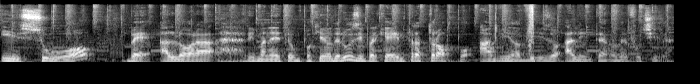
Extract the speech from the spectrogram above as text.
il suo, beh allora rimanete un pochino delusi perché entra troppo a mio avviso all'interno del fucile.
